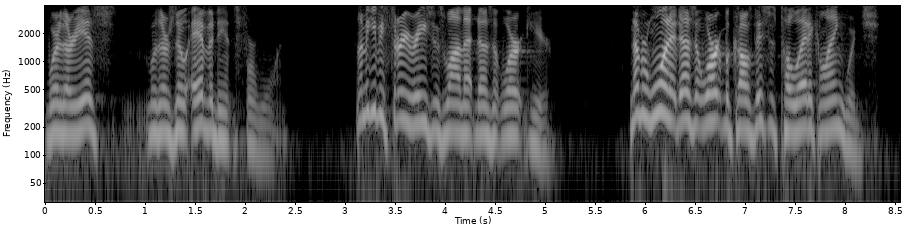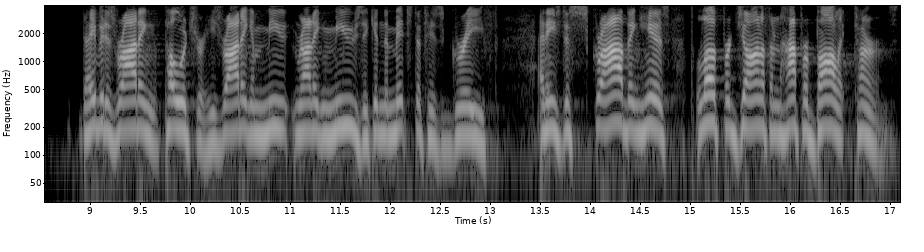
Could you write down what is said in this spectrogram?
where there is where there's no evidence for one. Let me give you three reasons why that doesn't work here. Number one, it doesn't work because this is poetic language. David is writing poetry. He's writing, mu- writing music in the midst of his grief, and he's describing his love for Jonathan in hyperbolic terms.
